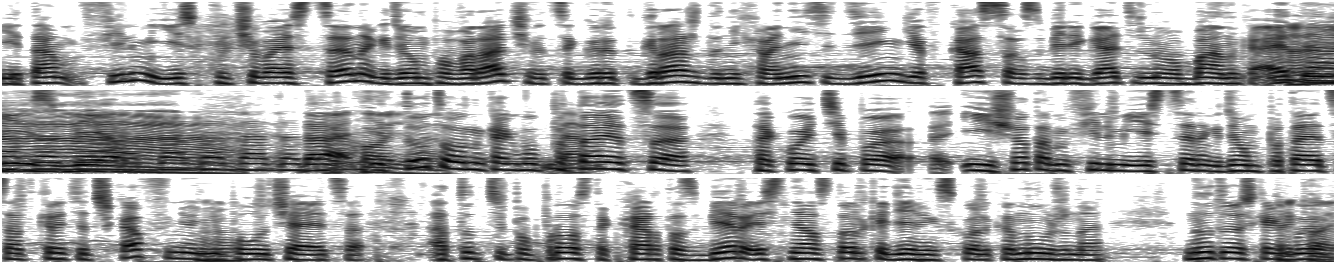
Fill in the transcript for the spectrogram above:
И там в фильме есть ключевая сцена, где он поворачивается и говорит, граждане, храните деньги в кассах сберегательного банка. А это Да, и есть Сбер. Да, да, да, да, Да, и тут он как бы Да. пытается такой, типа... И еще там в фильме есть сцена, где он пытается открыть этот шкаф, у него не получается. А тут, типа, просто карта Сбера и снял столько денег, сколько нужно. Ну, то есть, как бы...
